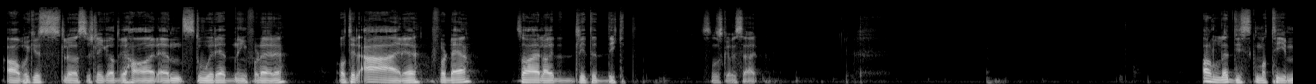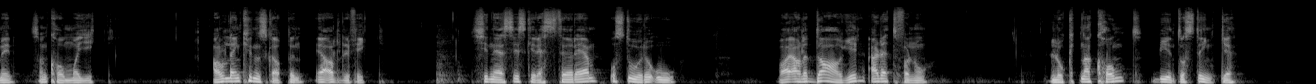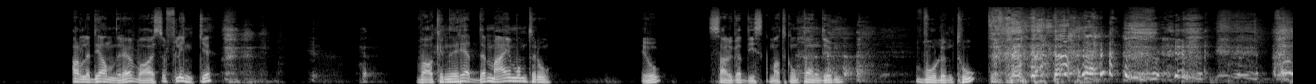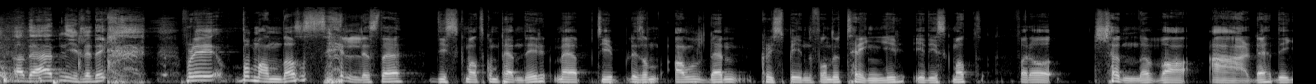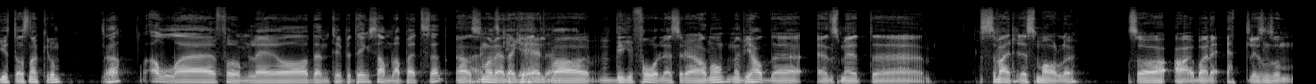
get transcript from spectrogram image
Abokus løst det slik at vi har en stor redning for dere. Og til ære for det så har jeg lagd et lite dikt. Så skal vi se her. Alle diskmatimer som kom og gikk. All den kunnskapen jeg aldri fikk. Kinesisk restteorem og store O. Hva i alle dager er dette for noe? Lukten av kont begynte å stinke. Alle de andre var så flinke. Hva kunne redde meg, mon tro? Jo, salg av diskmatkompendium volum to. Ja, Det er et nydelig dikt. Fordi på mandag så selges det diskmat-kompendier med typ liksom all den crispy infoen du trenger i diskmat for å skjønne hva er det de gutta snakker om. Ja, Alle formler og den type ting samla på ett sted. Ja, så nå vet jeg ikke helt hva, hvilke forelesere jeg har nå, men vi hadde en som het uh, Sverre Smale. Så har jeg bare ett liksom sånn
